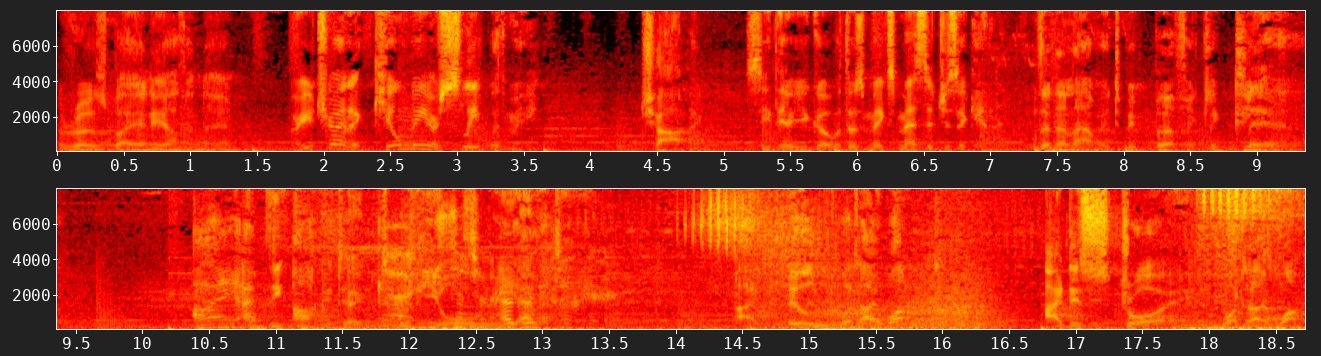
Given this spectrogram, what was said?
A rose by any other name. Are you trying to kill me or sleep with me? Charming. See, there you go with those mixed messages again. Then allow me to be perfectly clear. I am the architect God, of your such an ugly reality. I build what I want. I destroy what I want.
